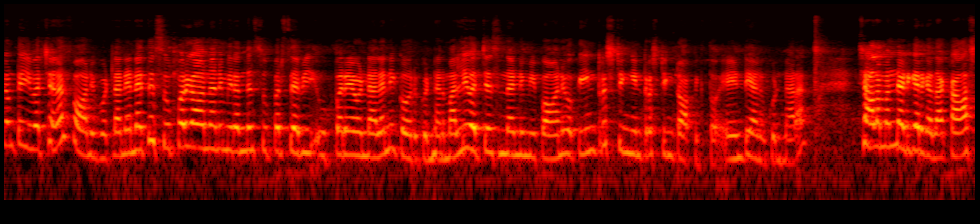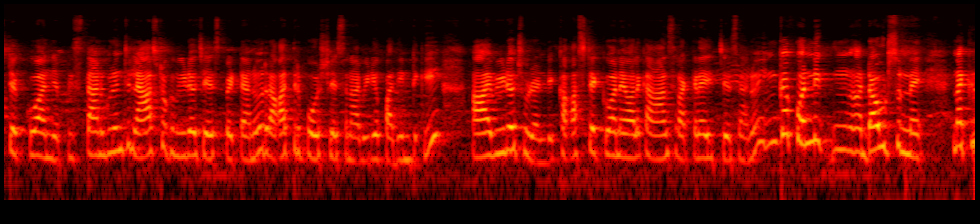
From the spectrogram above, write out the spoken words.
Welcome to your channel Pavani Putla నేనైతే సూపర్గా ఉన్నాను. మీరందరూ సూపర్ సేవి ఉప్పరే ఉండాలని కోరుకుంటున్నాను. మళ్ళీ వచ్చేసిందండి మీ పవని. ఒక ఇంట్రెస్టింగ్ ఇంట్రెస్టింగ్ టాపిక్తో ఏంటి అనుకుంటున్నారా? చాలా మంది అడిగారు కదా కాస్ట్ ఎక్కువ అని చెప్పేసి. దాని గురించి లాస్ట్ ఒక వీడియో చేసి పెట్టాను. రాత్రి పోస్ట్ చేసిన ఆ వీడియో పదింటికి. ఆ వీడియో చూడండి. కాస్ట్ ఎక్కువ అనే వాళ్ళకి ఆన్సర్ అక్కడే ఇచ్చేసాను. ఇంకా కొన్ని డౌట్స్ ఉన్నాయి. నాకు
